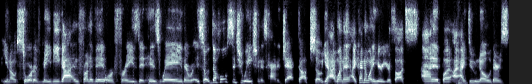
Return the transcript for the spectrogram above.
you know, sort of maybe got in front of it or phrased it his way. There were so the whole situation is kind of jacked up. So yeah, I want to, I kind of want to hear your thoughts on it, but I, I do know there's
